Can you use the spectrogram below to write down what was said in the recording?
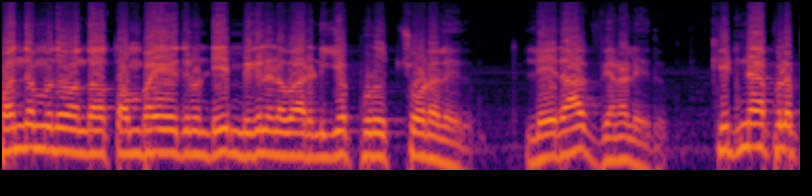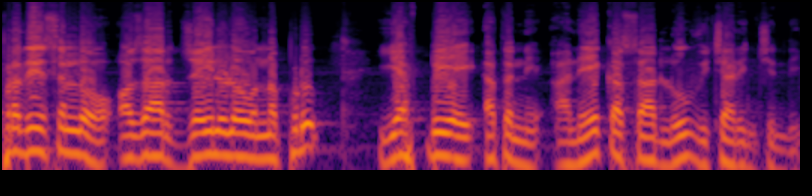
పంతొమ్మిది వందల తొంభై ఐదు నుండి మిగిలిన వారిని ఎప్పుడూ చూడలేదు లేదా వినలేదు. కిడ్నాపుల ప్రదేశంలో అజార్ జైలులో ఉన్నప్పుడు ఎఫ్బిఐ అతన్ని అనేకసార్లు విచారించింది.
